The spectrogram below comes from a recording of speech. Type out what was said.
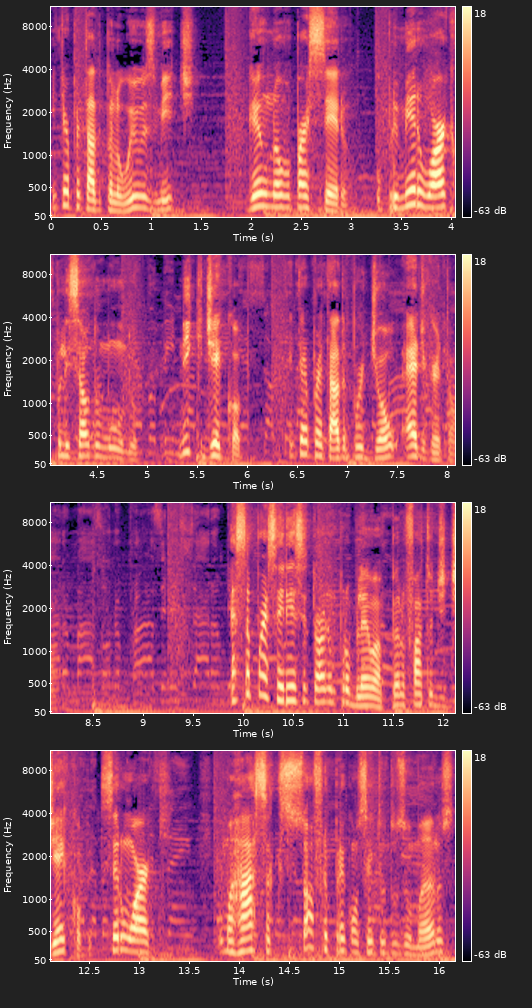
interpretado pelo Will Smith, ganha um novo parceiro, o primeiro orc policial do mundo, Nick Jacob, interpretado por Joe Edgerton. Essa parceria se torna um problema pelo fato de Jacob ser um orc, uma raça que sofre preconceito dos humanos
